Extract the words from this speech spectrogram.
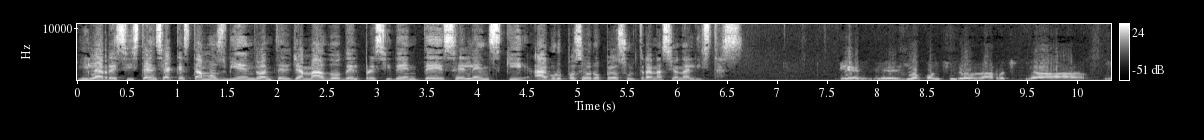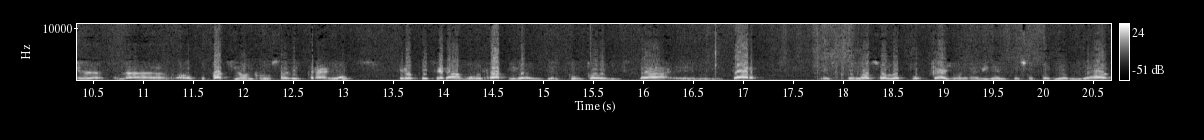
y la resistencia que estamos viendo ante el llamado del presidente Zelensky a grupos europeos ultranacionalistas? Bien, eh, yo coincido. La, la, eh, la ocupación rusa de Ucrania creo que será muy rápida desde el punto de vista eh, militar, este, no solo porque hay una evidente superioridad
